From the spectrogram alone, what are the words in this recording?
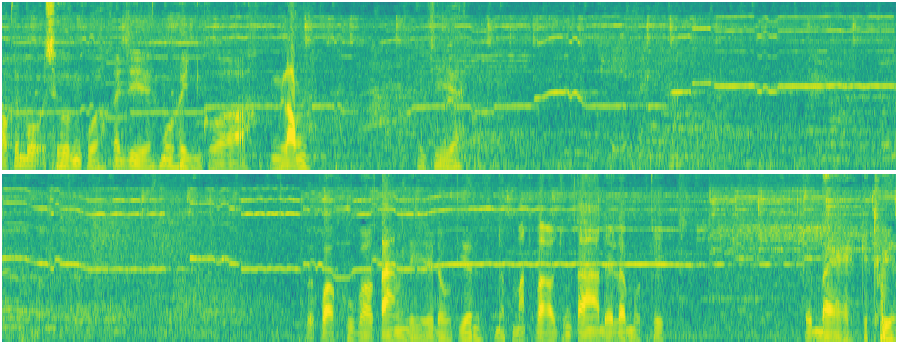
Có cái bộ xương của cái gì ấy, mô hình của khủng long. Cái gì ấy? bước vào khu bảo tàng thì đầu tiên đập mắt vào chúng ta đấy là một cái cái bè cái thuyền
